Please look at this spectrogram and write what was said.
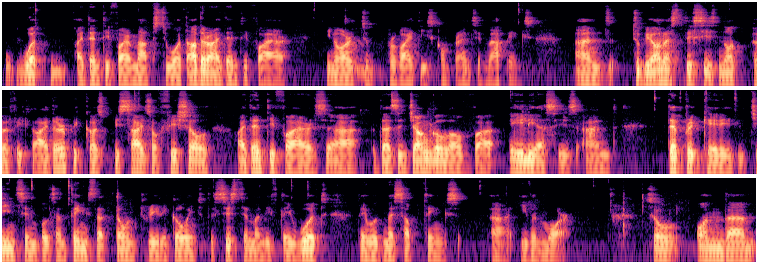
what identifier maps to what other identifier in order to provide these comprehensive mappings. And to be honest, this is not perfect either because besides official identifiers, uh, there's a jungle of uh, aliases and deprecated gene symbols and things that don't really go into the system. And if they would, they would mess up things uh, even more. So on the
